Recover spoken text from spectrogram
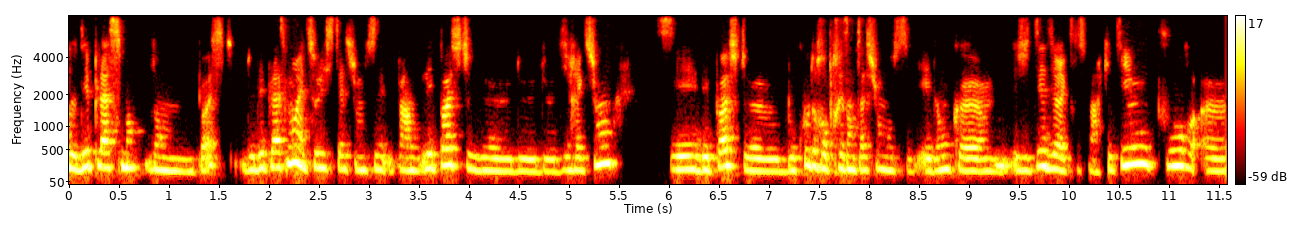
de déplacement dans mon poste, de déplacement et de sollicitation. Enfin, les postes de, direction, c'est des postes, euh, beaucoup de représentation aussi. Et donc, euh, j'étais directrice marketing pour euh,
